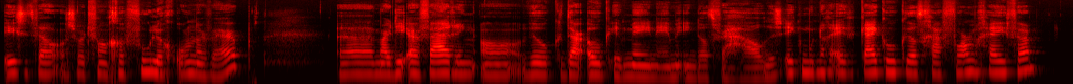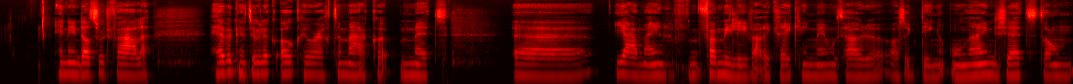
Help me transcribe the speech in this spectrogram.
is het wel een soort van gevoelig onderwerp. Uh, maar die ervaring wil ik daar ook in meenemen in dat verhaal. Dus ik moet nog even kijken hoe ik dat ga vormgeven. En in dat soort verhalen heb ik natuurlijk ook heel erg te maken met uh, ja, mijn familie, waar ik rekening mee moet houden. Als ik dingen online zet, dan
